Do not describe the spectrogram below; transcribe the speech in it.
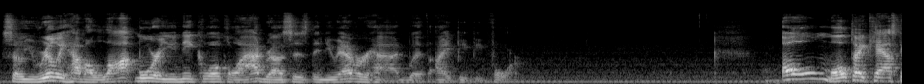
So you really have a lot more unique local addresses than you ever had with IPv4. All multicast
